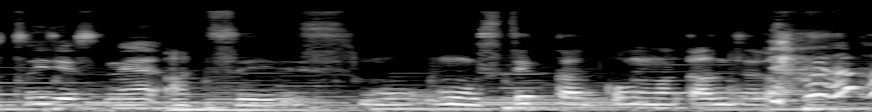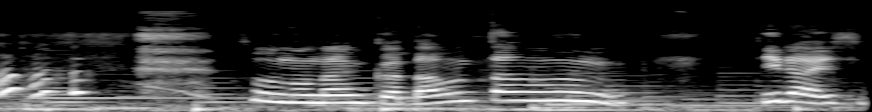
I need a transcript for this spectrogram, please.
暑いですね。暑いです。もうもうステッカーこんな感じだ。そのなんかダウンタウン以来し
